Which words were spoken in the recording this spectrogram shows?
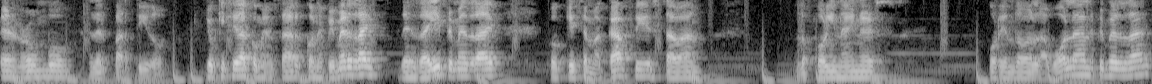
el, rumbo del partido. Yo quisiera comenzar con el primer drive. Desde ahí, primer drive, con Kise McCaffrey, estaban los 49ers corriendo la bola en el primer drive,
